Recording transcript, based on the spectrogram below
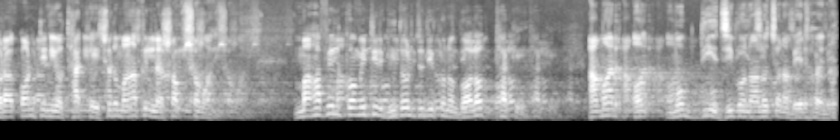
ওরা কন্টিনিউ থাকে শুধু মাহফিল না সব সময় মাহফিল কমিটির ভিতর যদি কোনো গলত থাকে, আমার মুখ দিয়ে জীবন আলোচনা বের হয় না।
